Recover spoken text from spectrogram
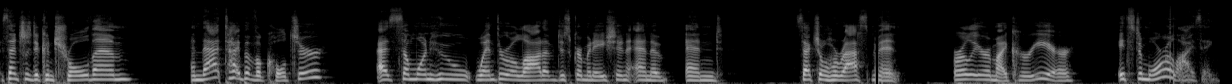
essentially to control them. And that type of a culture, as someone who went through a lot of discrimination and a, and sexual harassment earlier in my career, it's demoralizing.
